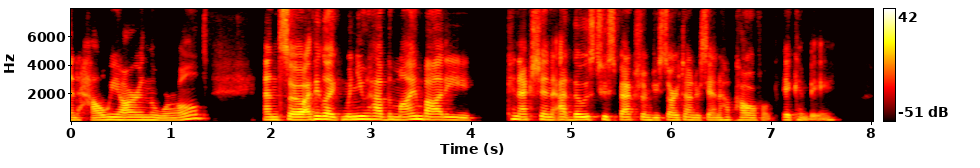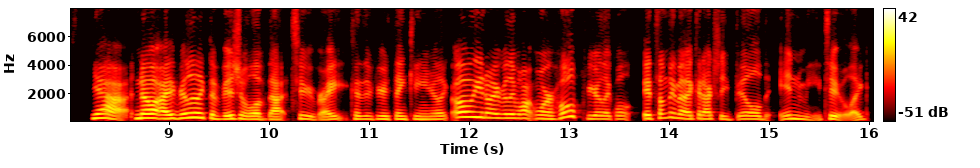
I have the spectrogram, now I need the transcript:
and how we are in the world and so i think like when you have the mind body connection at those two spectrums you start to understand how powerful it can be yeah, no, I really like the visual of that too, right? Because if you're thinking, you're like, oh, you know, I really want more hope, you're like, well, it's something that I could actually build in me too. Like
